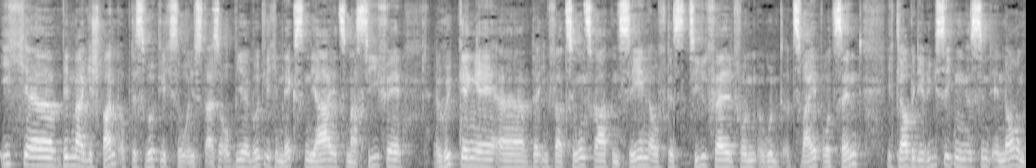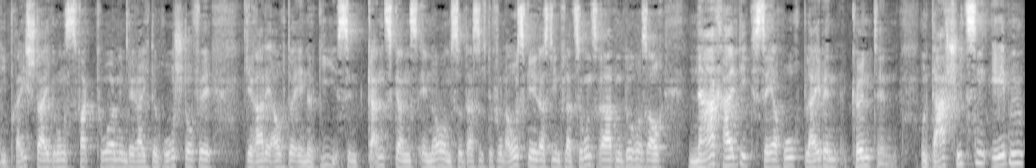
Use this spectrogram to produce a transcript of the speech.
Ich äh, bin mal gespannt, ob das wirklich so ist. Also ob wir wirklich im nächsten Jahr jetzt massive Rückgänge äh, der Inflationsraten sehen auf das Zielfeld von rund zwei Prozent. Ich glaube, die Risiken sind enorm. Die Preissteigerungsfaktoren im Bereich der Rohstoffe, gerade auch der Energie, sind ganz, ganz enorm, so dass ich davon ausgehe, dass die Inflationsraten durchaus auch nachhaltig sehr hoch bleiben könnten. Und da schützen eben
